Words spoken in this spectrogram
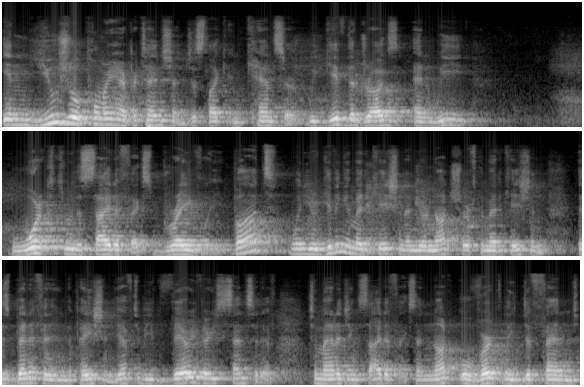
in usual pulmonary hypertension, just like in cancer, we give the drugs and we work through the side effects bravely. But when you're giving a medication and you're not sure if the medication is benefiting the patient, you have to be very, very sensitive to managing side effects and not overtly defend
